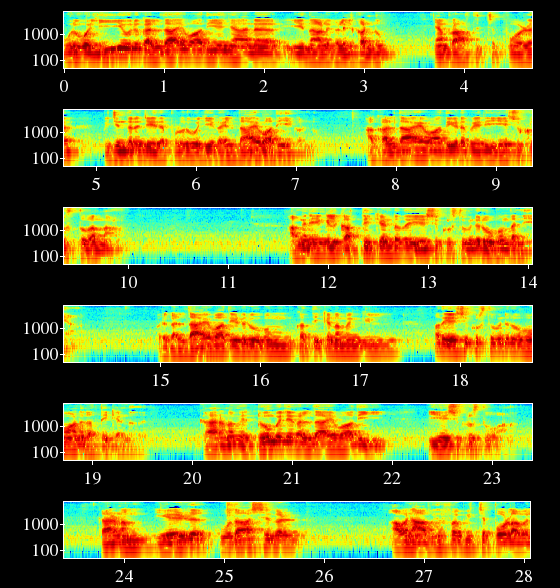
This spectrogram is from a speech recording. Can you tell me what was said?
ഒരു വലിയ ഒരു കൽതായവാദിയെ ഞാൻ ഈ നാളുകളിൽ കണ്ടു. ഞാൻ പ്രാർത്ഥിച്ചപ്പോൾ വിചിന്തനം ചെയ്തപ്പോൾ ഒരു വലിയ കൽതായവാദിയെ കണ്ടു. ആ കൽതായവാദിയുടെ പേര് യേശു ക്രിസ്തു എന്നാണ്. അങ്ങനെയെങ്കിൽ കത്തിക്കേണ്ടത് യേശു ക്രിസ്തുവിന്റെ രൂപം തന്നെയാണ്. ഒരു കൽതായവാദിയുടെ രൂപം കത്തിക്കണമെങ്കിൽ അത് യേശു ക്രിസ്തുവിന്റെ രൂപമാണ് കത്തിക്കേണ്ടത്. കാരണം ഏറ്റവും വലിയ കൽതായവാദി യേശുക്രിസ്തുവാണ്. കാരണം ഏഴ് കൂതാശകൾ അവൻ ആവിർഭവിച്ചപ്പോൾ അവൻ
